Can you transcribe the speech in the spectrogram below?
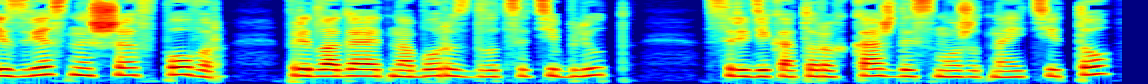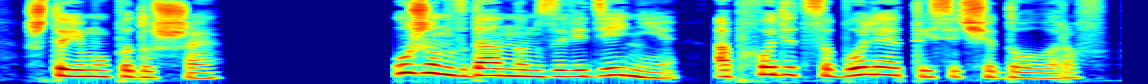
Известный шеф-повар предлагает набор из 20 блюд, среди которых каждый сможет найти то, что ему по душе. Ужин в данном заведении обходится более тысячи долларов.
